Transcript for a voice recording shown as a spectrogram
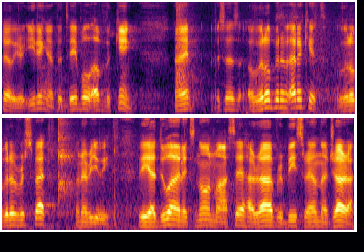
You're eating at the table of the king, right? It says a little bit of etiquette, a little bit of respect whenever you eat. V'yadua and it's known maaseh harav Rabbi Israel Najara.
